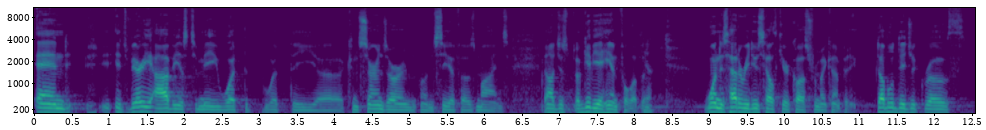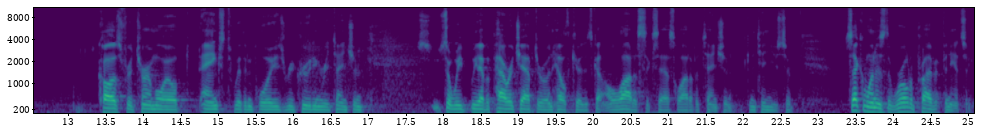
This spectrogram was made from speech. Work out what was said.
And it's very obvious to me what the, what the uh, concerns are in, on CFOs' minds. I'll just I'll give you a handful of them. Yeah. One is how to reduce healthcare costs for my company. Double-digit growth, cause for turmoil, angst with employees, recruiting, retention. So we, we have a power chapter on healthcare that's gotten a lot of success, a lot of attention, continues to. Second one is the world of private financing.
